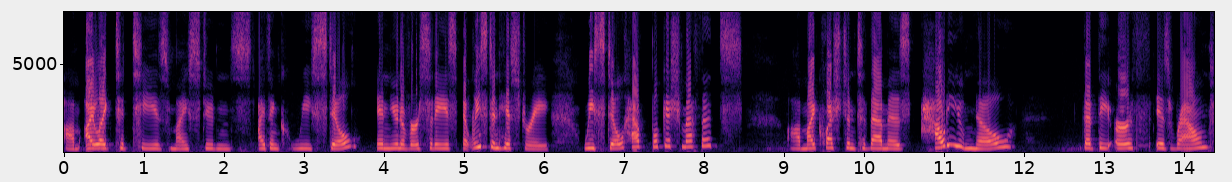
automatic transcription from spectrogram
Um, i like to tease my students. I think we still in universities at least in history we still have bookish methods uh, my question to them is how do you know that the earth is round?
